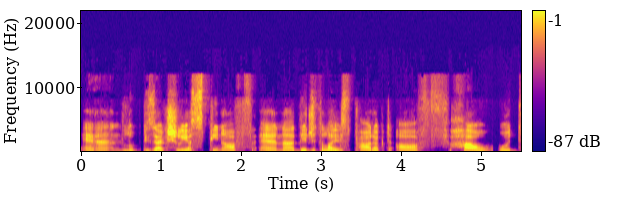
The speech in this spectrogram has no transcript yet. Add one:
And Loop is actually a spin-off and a digitalized product of how would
